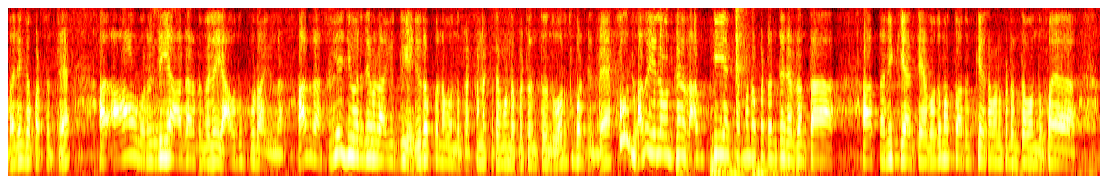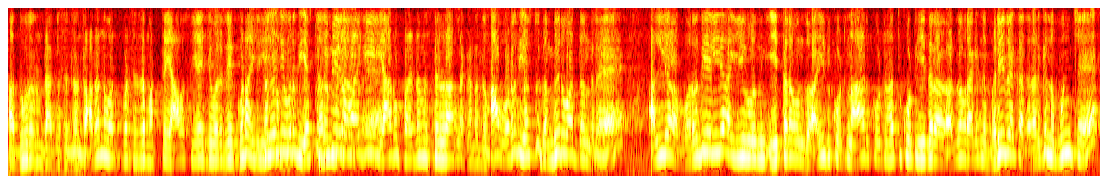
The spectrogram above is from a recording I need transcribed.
ಬಹಿರಂಗಪಡಿಸುತ್ತೆ. ಆ- ಆ ವರದಿಯ ಆಧಾರದ ಮೇಲೆ ಯಾವುದು ಕೂಡ ಆಗಿಲ್ಲ. ಆದ್ರೆ ಆ ಸಿ ಎ ಜಿ ವರದಿಗಳಾಗಿದ್ದು ಯಡಿಯೂರಪ್ಪನ ಒಂದು ಪ್ರಕರಣಕ್ಕೆ ಸಂಬಂಧಪಟ್ಟಂತ ಒಂದು ಹೊರತುಪಡಿಸಿದ್ರೆ ಅದು ಎಲ್ಲ ಒಂದ್ ಕಡೆ ರಾಜಕೀಯಕ್ಕೆ ಸಂಬಂಧಪಟ್ಟಂತೆ ನಡೆದಂತ ತನಿಖೆ ಅಂತ ಹೇಳ್ಬೋದು ಮತ್ತು ಅದಕ್ಕೆ ಸಂಬಂಧಪಟ್ಟಂತ ಒಂದು ದೂರನ್ನು ದಾಖಲಿಸಿದಂತ. ಅದನ್ನು ಹೊರತುಪಡಿಸಿದ್ರೆ ಮತ್ತೆ ಯಾವ ಸಿ ಎ ಜಿ ವರದಿ ಕೂಡ ಎಷ್ಟು ಗಂಭೀರವಾಗಿ ಯಾರು ಪರಿಣಮಿಸಿಲ್ಲ ಅಂತಕ್ಕಂಥದ್ದು ಆ ವರದಿ ಎಷ್ಟು ಗಂಭೀರವಾದಂದ್ರೆ ಅಲ್ಲಿ ಆ ವರದಿಯಲ್ಲಿ ಈ ಒಂದು ಈ ತರ ಒಂದು ಐದು ಕೋಟಿ ಆರು ಕೋಟಿ ಹತ್ತು ಕೋಟಿ ಈ ತರ ಅವ್ಯವಹಾರ ಆಗಿದ್ರೆ ಬರಿಬೇಕಾದ್ರೆ ಅದಕ್ಕಿಂತ ಮುಂಚೆ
